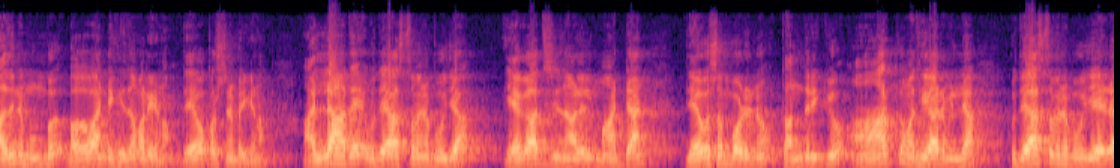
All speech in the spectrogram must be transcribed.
അതിനു മുമ്പ് ഭഗവാന്റെ ഹിതമറിയണം ദേവപ്രശ്നം വയ്ക്കണം അല്ലാതെ ഉദയാസ്തമന പൂജ ഏകാദശി നാളിൽ മാറ്റാൻ ദേവസ്വം ബോർഡിനോ തന്ത്രിക്കോ ആർക്കും അധികാരമില്ല. ഉദയാസ്തമന പൂജയുടെ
